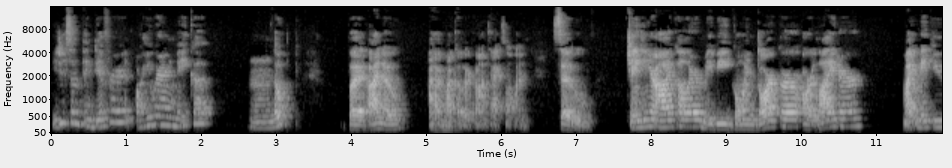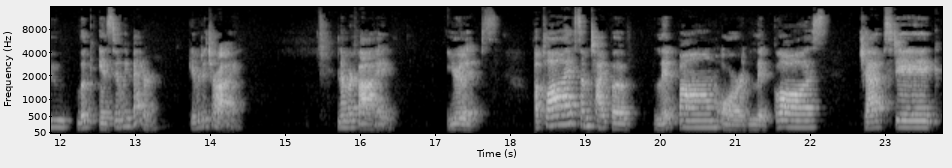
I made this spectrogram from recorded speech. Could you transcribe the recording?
You do something different? Are you wearing makeup? Mm, nope. But I know I have my color contacts on. So changing your eye color, maybe going darker or lighter, might make you look instantly better. Give it a try. Number five, your lips. Apply some type of lip balm or lip gloss, chapstick,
